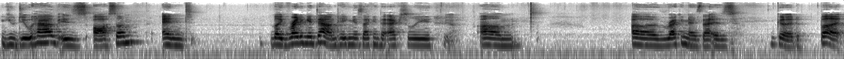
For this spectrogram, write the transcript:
you do have is awesome and like writing it down taking a second to actually Yeah. um uh recognize that is good but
